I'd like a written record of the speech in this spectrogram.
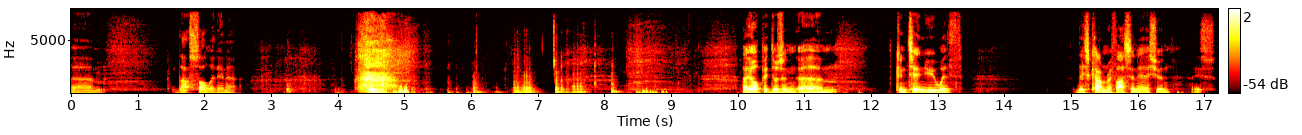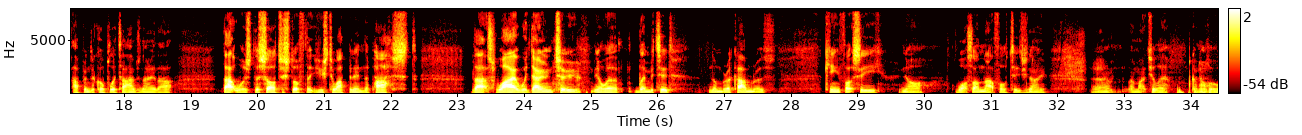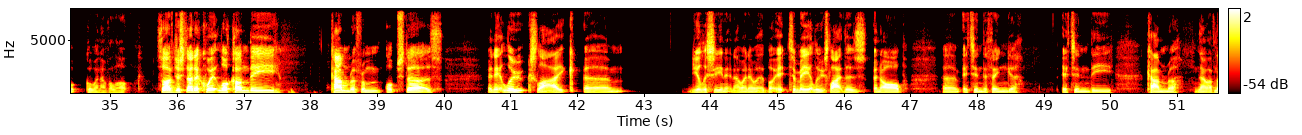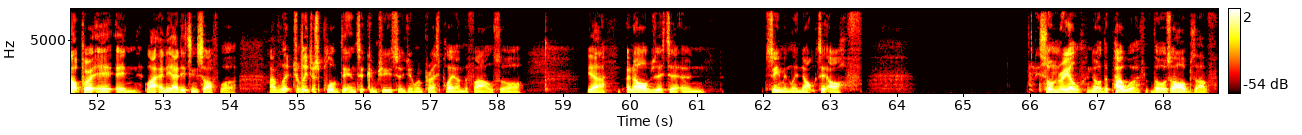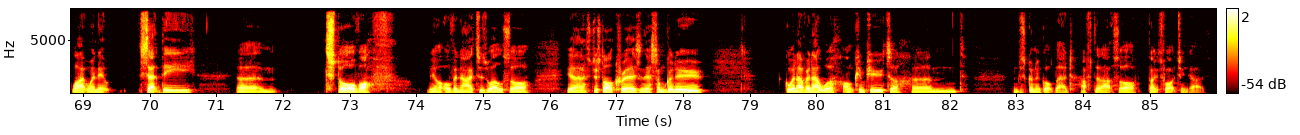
Um, that's solid in it I hope it doesn't um, continue with this camera fascination. It's happened a couple of times now that. That was the sort of stuff that used to happen in the past that's why we're down to you know a limited number of cameras. Keen for see you know what's on that footage now. Um, I'm actually going to go and have a look. So I've just had a quick look on the camera from upstairs, and it looks like um, you'll have seen it now anyway. But it to me it looks like there's an orb um, hitting the finger, hitting the camera no, I've not put it in like any editing software. I've literally just plugged it into computer, you know, and press play on the file. So, yeah, an orbs hit it, and seemingly knocked it off. It's unreal, you know, the power those orbs have, like when it set the um, stove off, you know, overnight as well. So, yeah, it's just all craziness. I'm going to go and have an hour on computer and I'm just going to go to bed after that. So, thanks for watching, guys.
